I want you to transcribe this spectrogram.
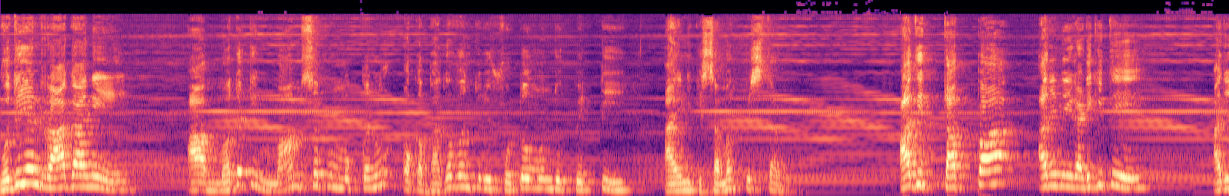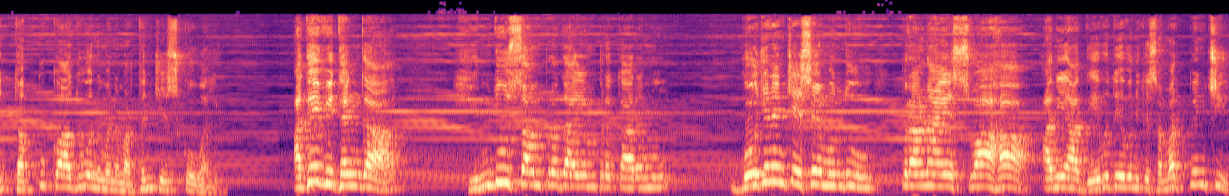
ఉదయం రాగానే ఆ మొదటి మాంసపు ముక్కను ఒక భగవంతుడి ఫోటో ముందు పెట్టి ఆయనకి సమర్పిస్తాడు. అది తప్ప అని మీరు అడిగితే అది తప్పు కాదు అని మనం అర్థం చేసుకోవాలి. అదేవిధంగా హిందూ సాంప్రదాయం ప్రకారము భోజనం చేసే ముందు ప్రాణాయ స్వాహ అని ఆ దేవదేవునికి సమర్పించి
